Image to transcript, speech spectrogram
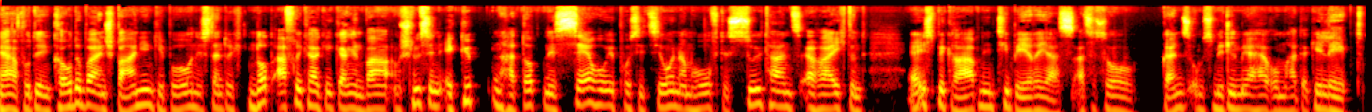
ja, er wurde in Cordoba in Spanien geboren, ist dann durch Nordafrika gegangen, war am Schluss in Ägypten, hat dort eine sehr hohe Position am Hof des Sultans erreicht und er ist begraben in Tiberias, also so ganz ums Mittelmeer herum hat er gelebt.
